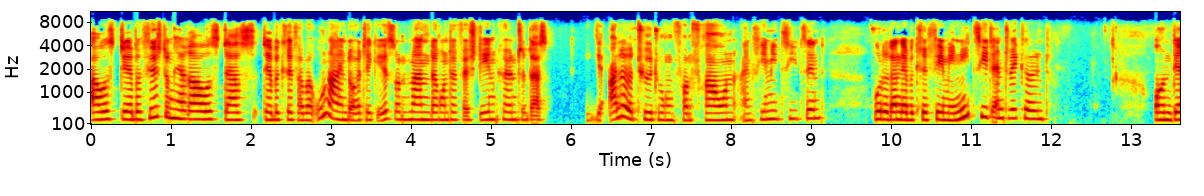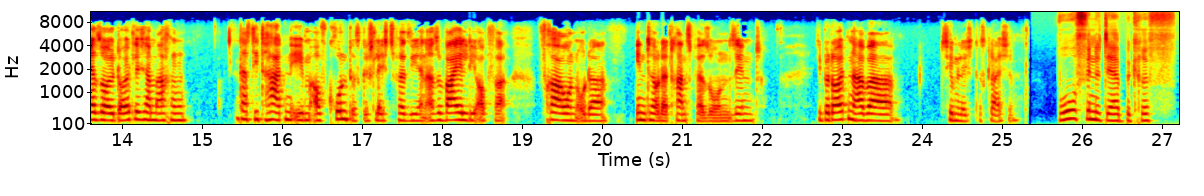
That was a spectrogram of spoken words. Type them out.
aus der Befürchtung heraus, dass der Begriff aber uneindeutig ist und man darunter verstehen könnte, dass alle Tötungen von Frauen ein Femizid sind, wurde dann der Begriff Feminizid entwickelt. Und der soll deutlicher machen, dass die Taten eben aufgrund des Geschlechts passieren, also weil die Opfer Frauen oder Inter- oder Transpersonen sind. Die bedeuten aber ziemlich das Gleiche. Wo findet der Begriff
